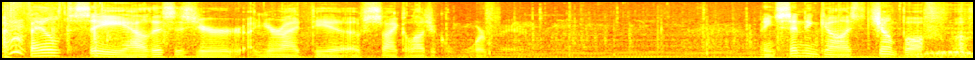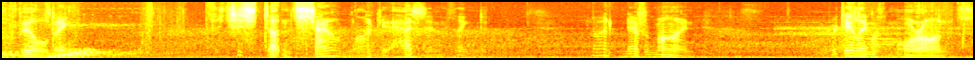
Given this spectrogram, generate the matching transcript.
I failed to see how this is your your idea of psychological warfare. I mean, sending guys to jump off of a building, it just doesn't sound like it has anything to... Know? Never mind. We're dealing with morons.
